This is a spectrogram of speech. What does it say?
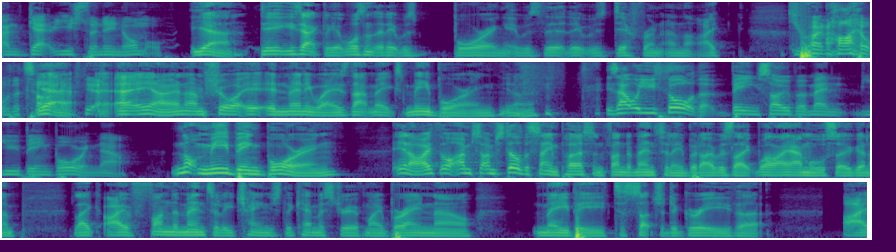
and get used to a new normal. Yeah, exactly. It wasn't that it was boring. It was that it was different, and that I You weren't high all the time. yeah, Uh, you know, and I'm sure i in many ways that makes me boring. You know, Is that what you thought that being sober meant you being boring now? not me being boring. You know, I thought I'm I'm still the same person fundamentally, but I was like, well, I am also gonna like I've fundamentally changed the chemistry of my brain now, maybe to such a degree that I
